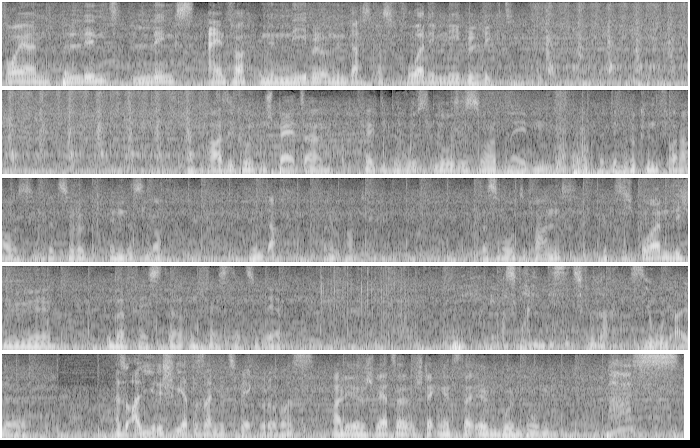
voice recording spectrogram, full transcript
feuern blind links einfach in den Nebel und in das, was vor dem Nebel liegt. Ein paar Sekunden später fällt die bewusstlose Sword Maiden mit dem Rücken voraus wieder zurück in das Loch in dem Dach von dem Auto. Das rote Band gibt sich ordentlich Mühe, immer fester und fester zu werden. Ey, was war denn das jetzt für eine Aktion, Alter? Also alle ihre Schwerter sind jetzt weg, oder was? Alle ihre Schwerter stecken jetzt da irgendwo im Boden. Was?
